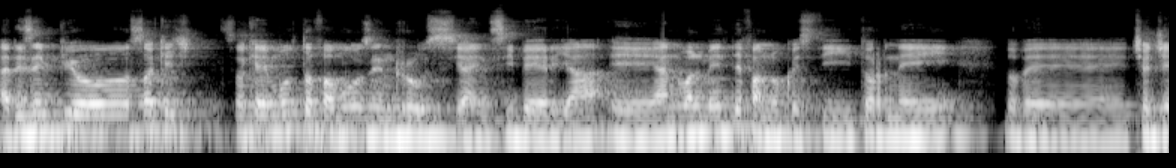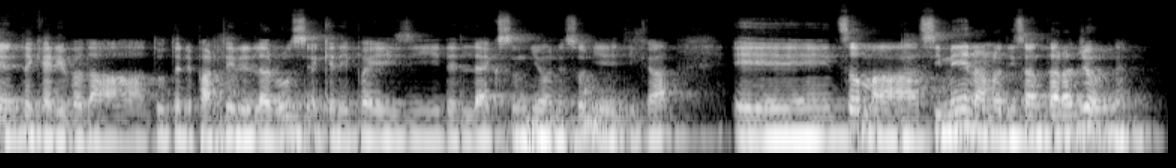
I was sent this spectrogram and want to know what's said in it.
Ad esempio, so che, so che è molto famoso in Russia, in Siberia, e annualmente fanno questi tornei dove c'è gente che arriva da tutte le parti della Russia, anche dei paesi dell'ex Unione Sovietica, e insomma si menano di santa ragione.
